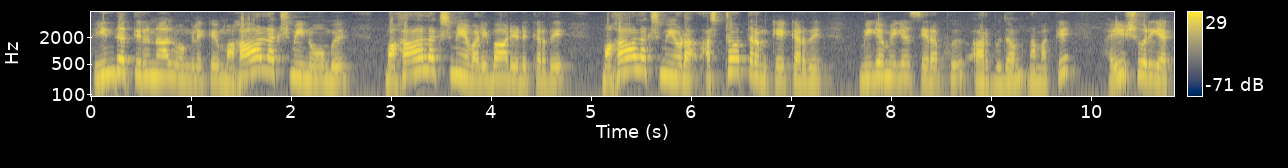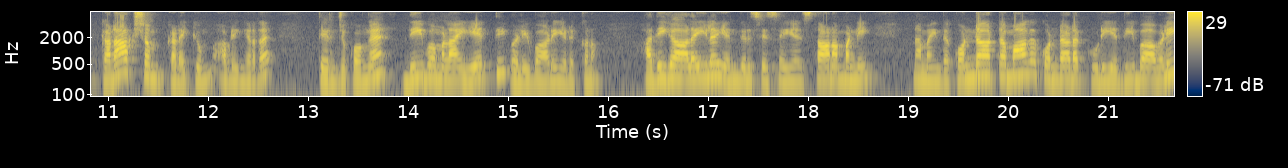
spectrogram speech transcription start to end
இந்த திருநாள் உங்களுக்கு மகாலட்சுமி நோன்பு மகாலட்சுமியை வழிபாடு எடுக்கிறது மகாலட்சுமியோட அஷ்டோத்திரம் கேட்கறது. மிக மிக சிறப்பு அற்புதம் நமக்கு ஐஸ்வர்ய கடாட்சம் கிடைக்கும் அப்படிங்கிறத தெரிஞ்சுக்கோங்க. தீபமெல்லாம் ஏற்றி வழிபாடு எடுக்கணும். அதிகாலையில் எந்திரிச்சு செய்ய ஸ்நானம் பண்ணி நம்ம இந்த கொண்டாட்டமாக கொண்டாடக்கூடிய தீபாவளி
